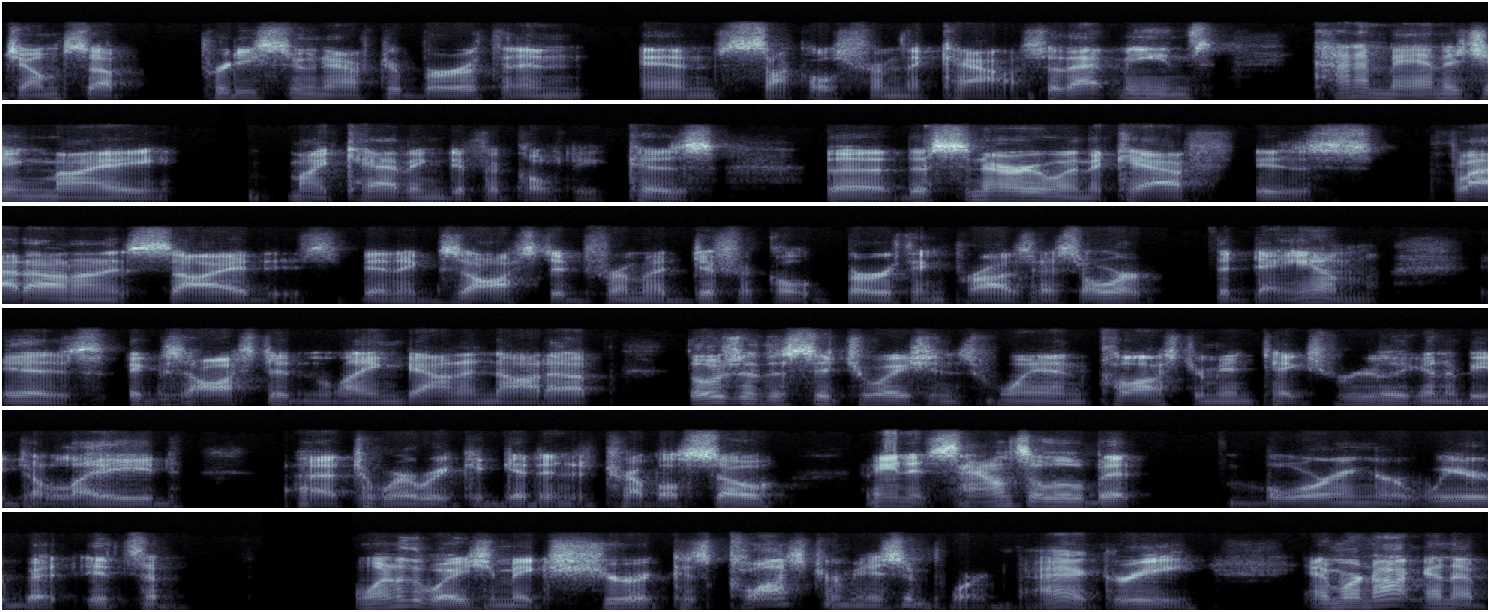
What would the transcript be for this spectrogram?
jumps up pretty soon after birth and and suckles from the cow. So that means kind of managing my my calving difficulty because the the scenario when the calf is flat out on its side, it's been exhausted from a difficult birthing process, or the dam is exhausted and laying down and not up. Those are the situations when colostrum intake is really going to be delayed uh, to where we could get into trouble. So, I mean, it sounds a little bit boring or weird, but it's a one of the ways you make sure because colostrum is important. I agree, and we're not going to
